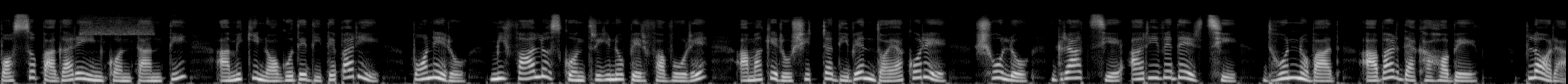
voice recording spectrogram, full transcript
পস্য পাগারে ইনকন্তান্তি, আমি কি নগদে দিতে পারি? পনেরো, মি ফালোস কন্ত্রিনো পের ফাভোরে, আমাকে রসিদটা দিবেন দয়া করে? ষোলো, গ্রাৎসিয়ে, আরিভেদেরছি, ধন্যবাদ, আবার দেখা হবে। প্লরা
